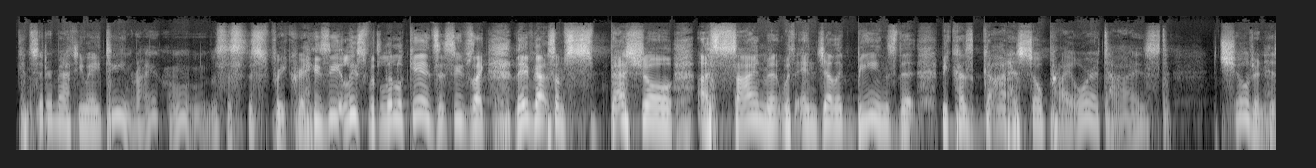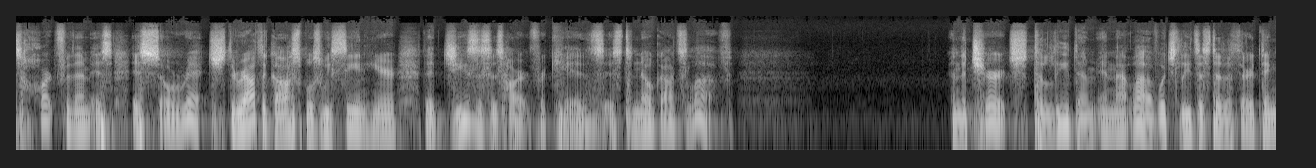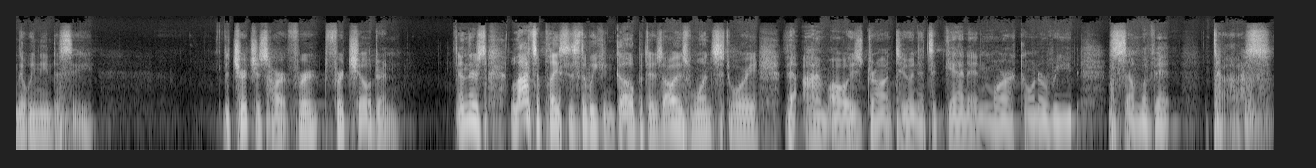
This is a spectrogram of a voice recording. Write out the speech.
consider Matthew 18, right? Oh, this is this is pretty crazy. At least with little kids, it seems like they've got some special assignment with angelic beings that because God has so prioritized children, his heart for them is, is so rich. Throughout the Gospels, we see in here that Jesus' heart for kids is to know God's love. And the church to lead them in that love, which leads us to the third thing that we need to see. The church's heart for, for children. And there's lots of places that we can go, but there's always one story that I'm always drawn to, and it's again in Mark. I want to read some of it to us.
